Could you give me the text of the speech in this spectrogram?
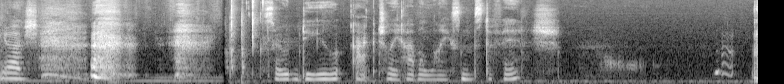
My gosh. So, do you actually have a license to fish?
